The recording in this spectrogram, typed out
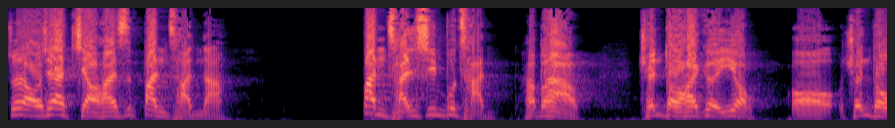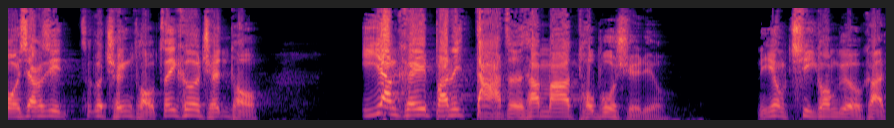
虽然我现在脚还是半残呐，半残心不残，好不好？拳头还可以用哦，拳头我相信这个拳头，这颗拳头一样可以把你打得他妈头破血流。你用气功给我看，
